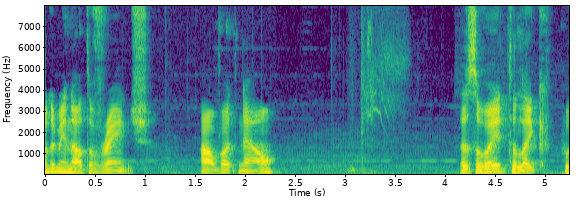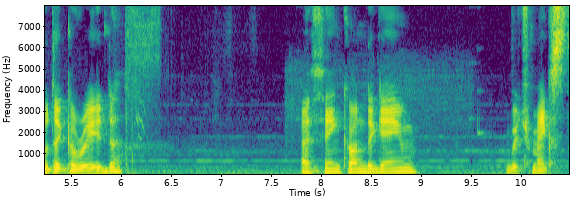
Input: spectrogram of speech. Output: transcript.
What do you mean out of range? How about now? There's a way to like put a grid, I think, on the game, which makes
